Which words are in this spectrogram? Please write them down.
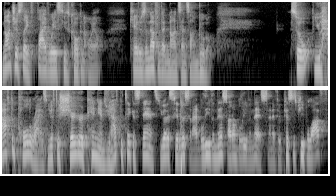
not just like five ways to use coconut oil. Okay, there's enough of that nonsense on Google. So you have to polarize. You have to share your opinions. You have to take a stance. You got to say, listen, I believe in this. I don't believe in this. And if it pisses people off,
